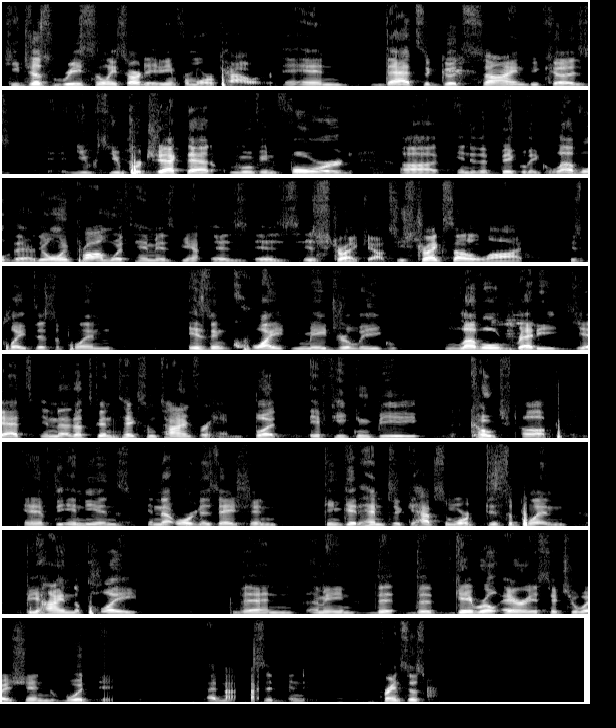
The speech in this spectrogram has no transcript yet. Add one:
he just recently started hitting for more power, and that's a good sign because you you project that moving forward uh, into the big league level. There, the only problem with him is is is his strikeouts. He strikes out a lot. His plate discipline isn't quite major league level ready yet, and that, that's going to take some time for him. But if he can be coached up, and if the Indians in that organization can get him to have some more discipline behind the plate, then I mean the the Gabriel Arias situation would and Francisco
